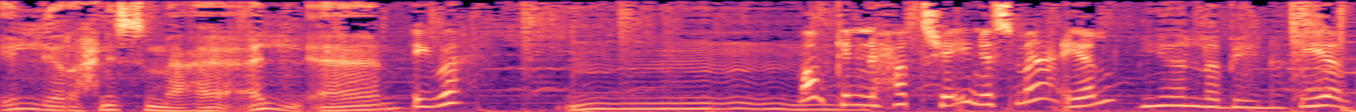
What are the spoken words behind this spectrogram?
اللي راح نسمعه الآن أيوه. ممكن نحط شيء نسمع. يلا. يلا بينا. يلا.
